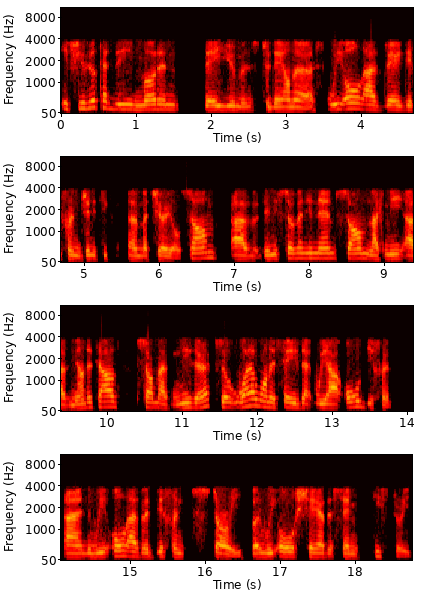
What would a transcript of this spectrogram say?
If you look at the modern day humans today on Earth, we all have very different genetic uh, material. Some have Denisovan in them, some, like me, have Neanderthals, some have neither. So what I want to say is that we are all different and we all have a different story, but we all share the same history.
